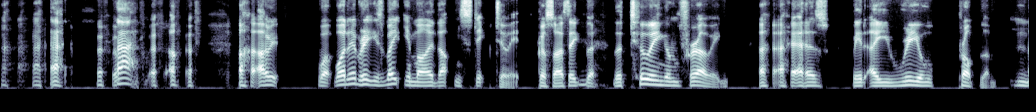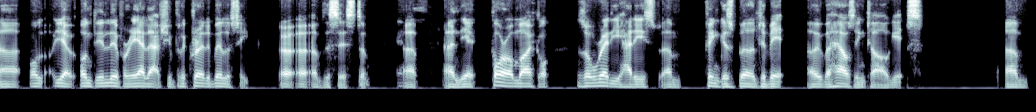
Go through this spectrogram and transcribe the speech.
I mean, whatever it is, make your mind up and stick to it. Because I think that the toing and froing has been a real problem Mm. uh, on you know, on delivery and actually for the credibility uh, uh, of the system. Uh, and yeah, poor old Michael has already had his um, fingers burnt a bit over housing targets. Um,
